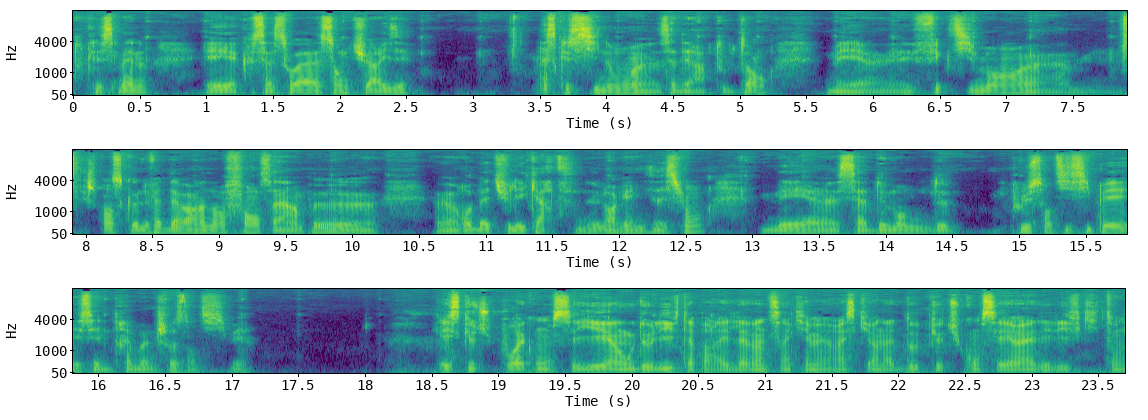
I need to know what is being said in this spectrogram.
toutes les semaines et que ça soit sanctuarisé parce que sinon euh, ça dérape tout le temps. Mais euh, effectivement, euh, je pense que le fait d'avoir un enfant, ça a un peu rebattu les cartes de l'organisation, mais ça demande de plus anticiper et c'est une très bonne chose d'anticiper. Est-ce que tu pourrais conseiller un ou deux livres? Tu as parlé de la 25e heure. Est-ce qu'il y en a d'autres que tu conseillerais? Des livres qui t'ont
